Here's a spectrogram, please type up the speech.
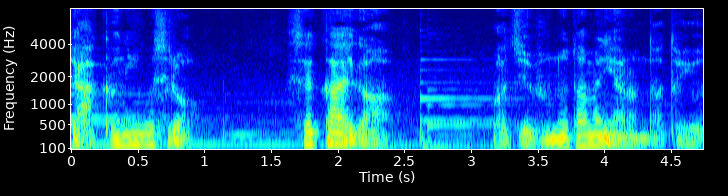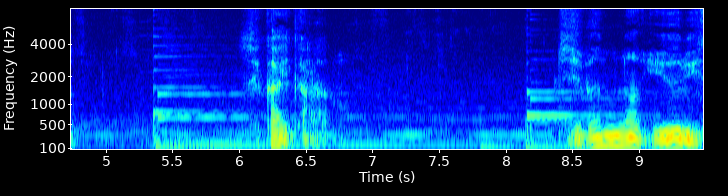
逆にむしろ世界が自分のためにやるんだという世界から自分の有利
